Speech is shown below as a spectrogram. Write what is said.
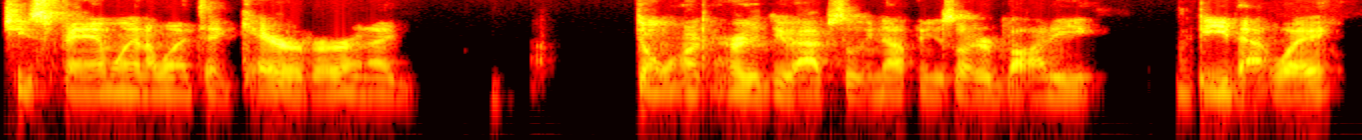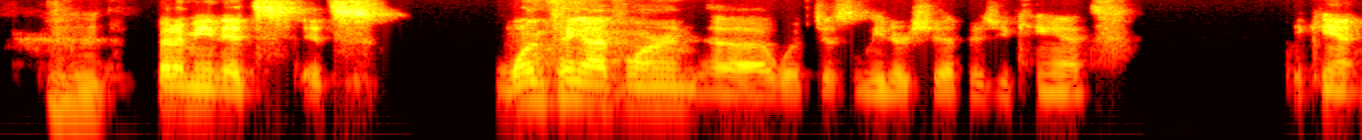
she's family, and I want to take care of her, and I don't want her to do absolutely nothing. Just let her body be that way. Mhm. but I mean, it's it's one thing I've learned uh, with just leadership is you can't you can't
